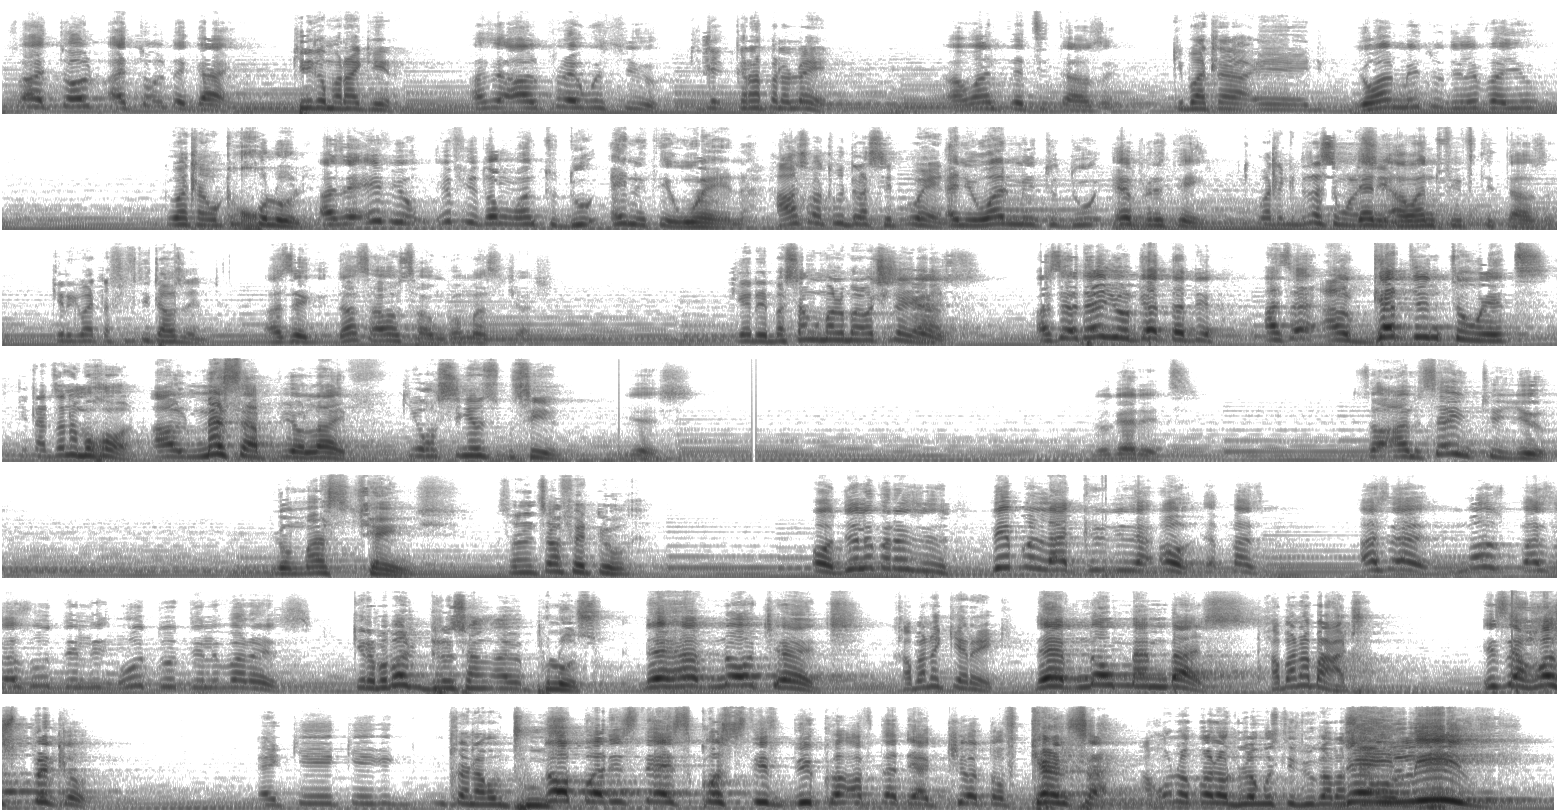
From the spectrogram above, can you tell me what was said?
So I told, I told the guy, ke le ka mora kere I said, I'll pray with you. ke tle- ke rapela le I want 30,000. ke batla eh, You want me to deliver you? ke batla ke golole I said, if you, if you don't want to do anything when, ga o se batla go dira sepe wena and you want me to do everything, ke batla ke dira sengwe le then I want 50,000. ke re ke batla 50000 I said, that's how Sangoma's church. ke re basango maloma ba tšheta jalo Yes. I said, then you'll get the deal. I said, I'll get into it. ke tla tsena mo gona I'll mess up your life. ke go senya botshelo Yes. You get it? So I'm saying to you, you must change. tshwanetse a fetoge Oh, deliverance is people like criticize. Oh, the pastor. I said most pastors who, deli- who do deliverance, ke re ba ba dirisang eh, they have no church. They have no members. It's a hospital. Eh, Nobody stays go Steve Biko after they are cured of cancer. ga gona kwa dulang go steve ka They leave.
